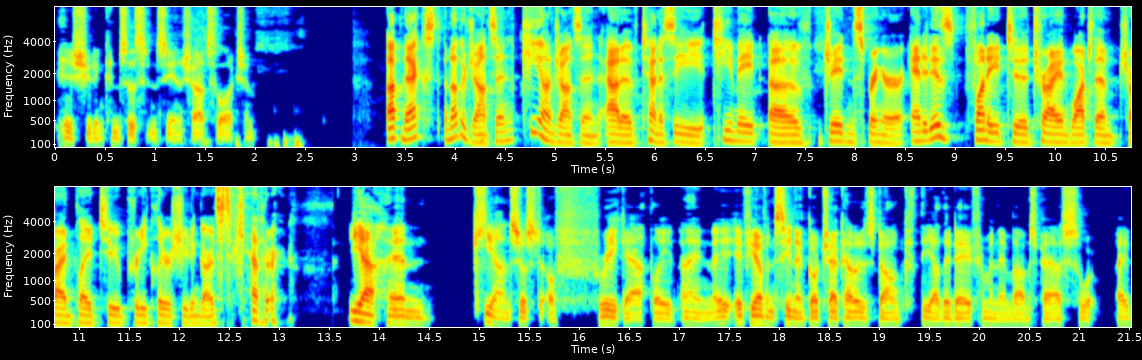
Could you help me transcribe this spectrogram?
his shooting consistency and shot selection. Up next, another Johnson, Keon Johnson out of Tennessee, teammate of Jaden Springer. And it is funny to try and watch them try and play two pretty clear shooting guards together. Yeah, and Keon's just a freak athlete. I mean, if you haven't seen it, go check out his dunk the other day from an inbounds pass. I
